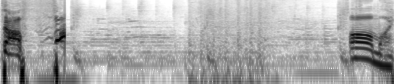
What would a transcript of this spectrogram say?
the fuck? Oh my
